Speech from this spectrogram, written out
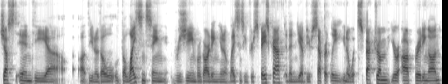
just in the uh, uh, you know the the licensing regime regarding you know licensing for your spacecraft, and then you have your separately you know what spectrum you're operating on.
